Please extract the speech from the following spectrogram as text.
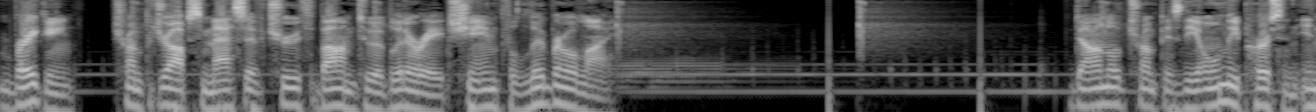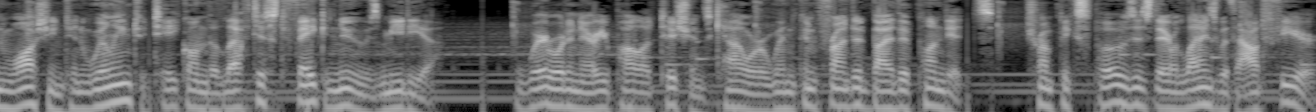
Breaking, Trump drops massive truth bomb to obliterate shameful liberal lie. Donald Trump is the only person in Washington willing to take on the leftist fake news media. Where ordinary politicians cower when confronted by the pundits, Trump exposes their lies without fear.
